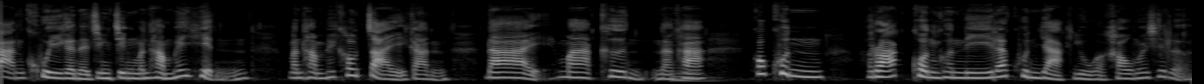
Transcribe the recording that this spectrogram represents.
การคุยกันเนี่ยจริง ๆ มันทำให้เห็น มันทำให้เข้าใจกันได้มากขึ้นนะคะ ก็คุณ รักคนคนนี้และคุณอยากอยู่กับเขาไม่ใช่เหรอ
